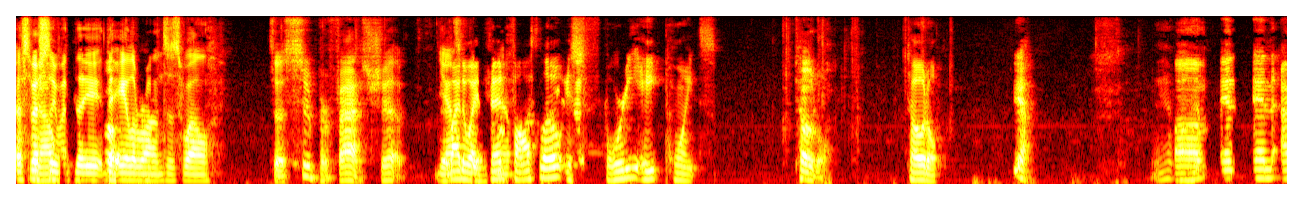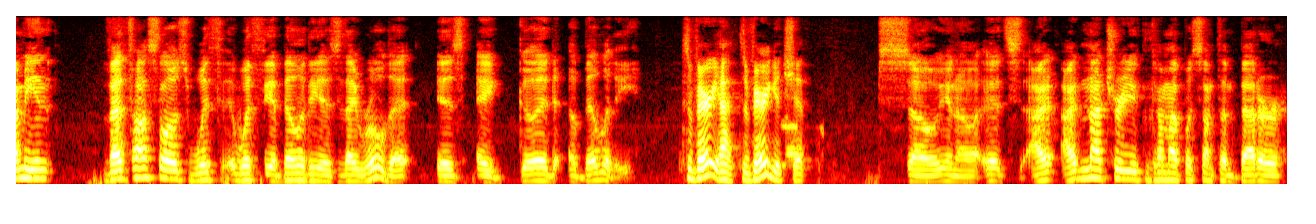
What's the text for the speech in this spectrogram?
Especially know? with the the Oh. ailerons as well. It's a super fast ship Yeah. By the way, Yeah. Ved Foslo is 48 points total. total. Yeah. Um, and and I mean, Ved Foslos with with the ability as they ruled it is a good ability. It's a very yeah, it's a very good ship. So you know, it's I I'm not sure you can come up with something better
